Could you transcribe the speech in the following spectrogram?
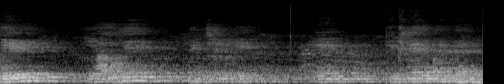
बेरे ये पेन्शन डिक्लेर्मी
